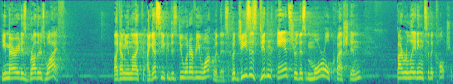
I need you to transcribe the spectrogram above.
he married his brother's wife. Like, I mean, like, I guess you could just do whatever you want with this. But Jesus didn't answer this moral question by relating to the culture.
